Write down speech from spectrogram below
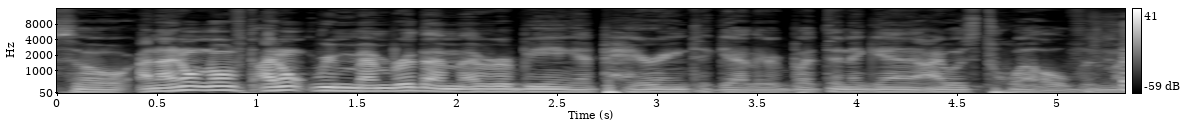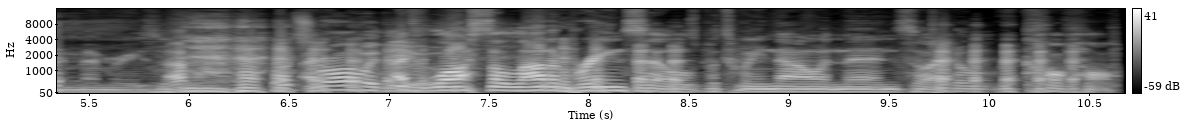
So, and I don't know if I don't remember them ever being a pairing together. But then again, I was 12, and my memories. Are, What's wrong with you? I've lost a lot of brain cells between now and then, so I don't recall.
